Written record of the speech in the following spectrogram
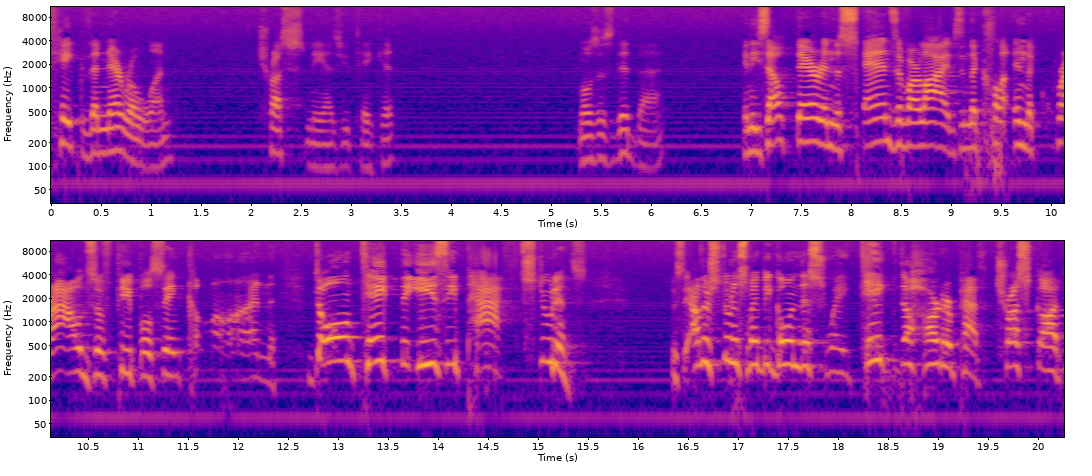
take the narrow one. Trust me as you take it. Moses did that. And he's out there in the stands of our lives, in the, in the crowds of people saying, Come on, don't take the easy path. Students, the other students might be going this way. Take the harder path. Trust God.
